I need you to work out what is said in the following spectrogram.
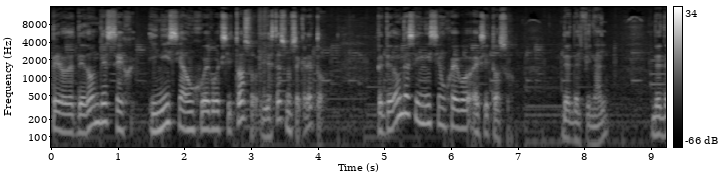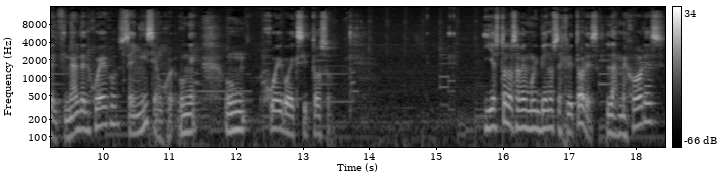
Pero ¿desde dónde se inicia un juego exitoso? Y este es un secreto. ¿Desde dónde se inicia un juego exitoso? Desde el final. Desde el final del juego se inicia un, un juego exitoso. Y esto lo saben muy bien los escritores. Las mejores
